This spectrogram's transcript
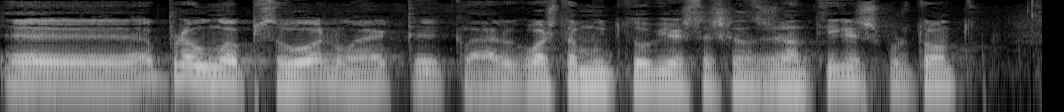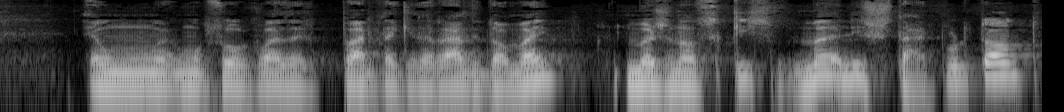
eh, para uma pessoa, não é? Que, claro, gosta muito de ouvir estas canções antigas, portanto, é uma, uma pessoa que faz parte aqui da rádio também, mas não se quis manifestar. Portanto,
